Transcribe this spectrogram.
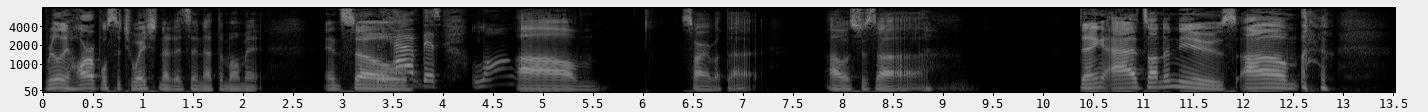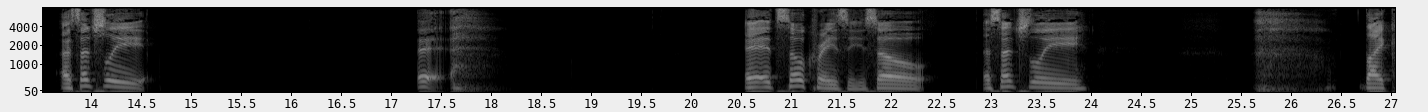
really horrible situation that it's in at the moment. And so we have this long um sorry about that. I was just uh dang ads on the news. Um essentially it, it's so crazy. So essentially like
